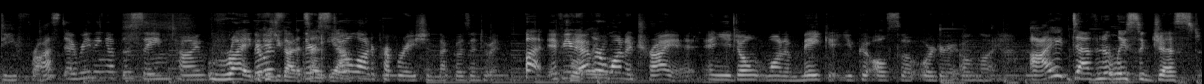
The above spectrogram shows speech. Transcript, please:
defrost everything at the same time. right, There because was- you got it There's sent. still Yeah. a lot of preparation that goes into it. But if you Totally. ever want to try it and you don't want to make it, you could also order it online. I definitely suggest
